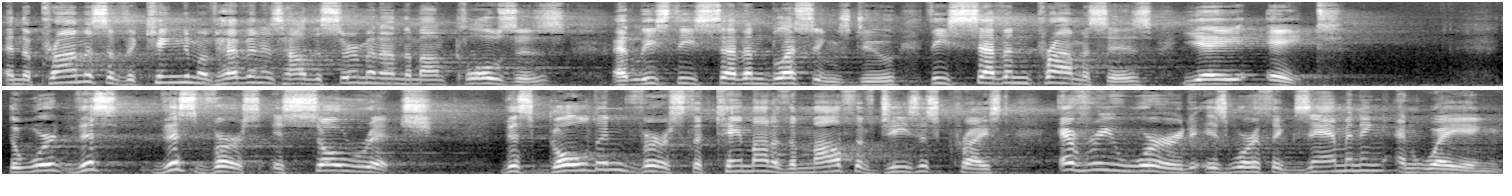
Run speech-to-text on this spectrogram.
and the promise of the kingdom of heaven is how the Sermon on the Mount closes. At least these seven blessings do. These seven promises, yea, eight. The word, this, this verse is so rich this golden verse that came out of the mouth of Jesus Christ, every word is worth examining and weighing.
